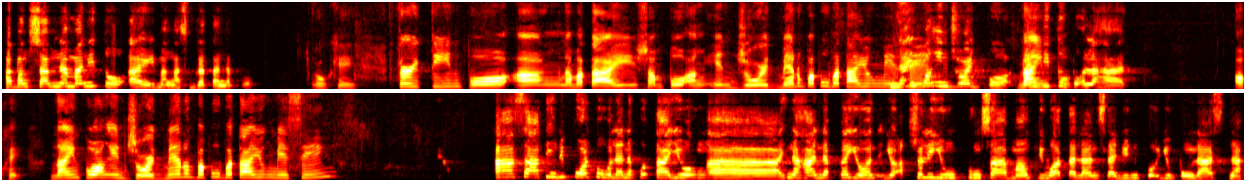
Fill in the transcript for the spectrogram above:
Habang siyam naman ito ay mga sugatan na po. Okay. 13 po ang namatay, siyam po ang injured. Meron pa po ba tayong missing? po ang injured po. Nine 92 po. po. lahat. Okay. Nine po ang injured. Meron pa po ba tayong missing? Ah, sa ating report po, wala na po tayong ah, hinahanap ngayon. Yung, actually, yung pong sa Mount Diwata landslide, yun po yung pong last na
